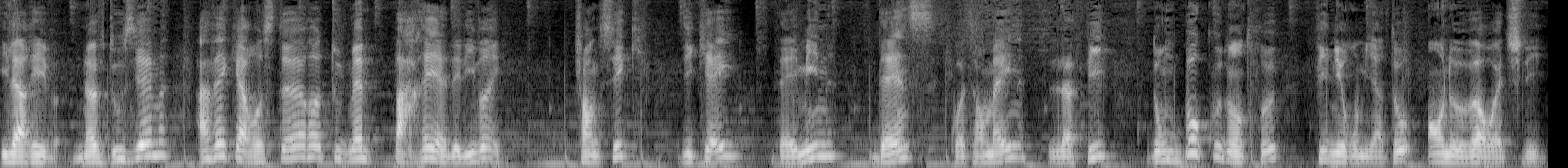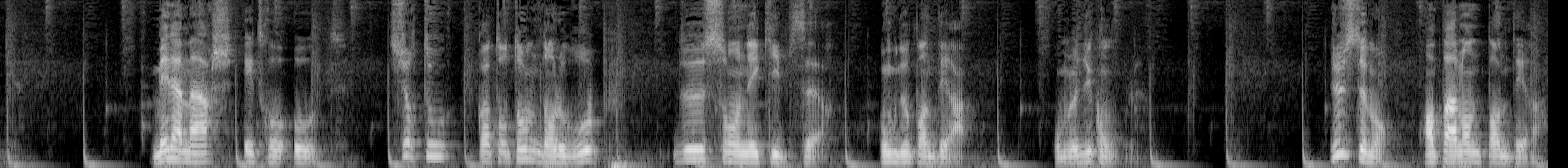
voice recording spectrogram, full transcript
il arrive 9-12ème avec un roster tout de même paré à délivrer. Changsik, DK, Daemin, Dance, Quatermain, Luffy dont beaucoup d'entre eux finiront bientôt en Overwatch League. Mais la marche est trop haute, surtout quand on tombe dans le groupe de son équipe sœur, Kongdo Pantera. Comble du comble. Justement, en parlant de Pantera,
